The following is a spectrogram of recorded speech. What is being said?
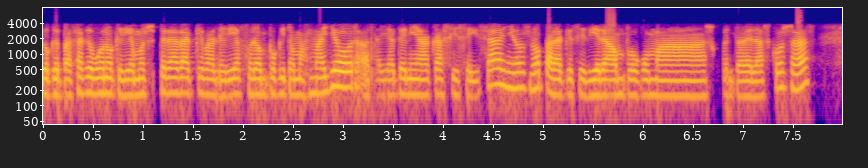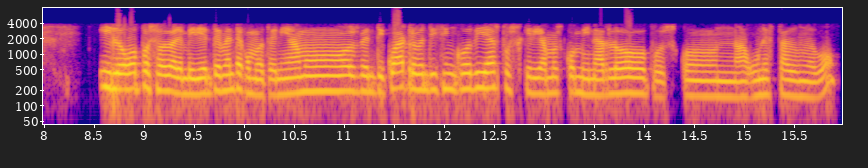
Lo que pasa que, bueno, queríamos esperar a que Valeria fuera un poquito más mayor, ahora ya tenía casi seis años, ¿no? Para que se diera un poco más cuenta de las cosas. Y luego, pues, evidentemente, como teníamos 24, 25 días, pues queríamos combinarlo, pues, con algún estado nuevo.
